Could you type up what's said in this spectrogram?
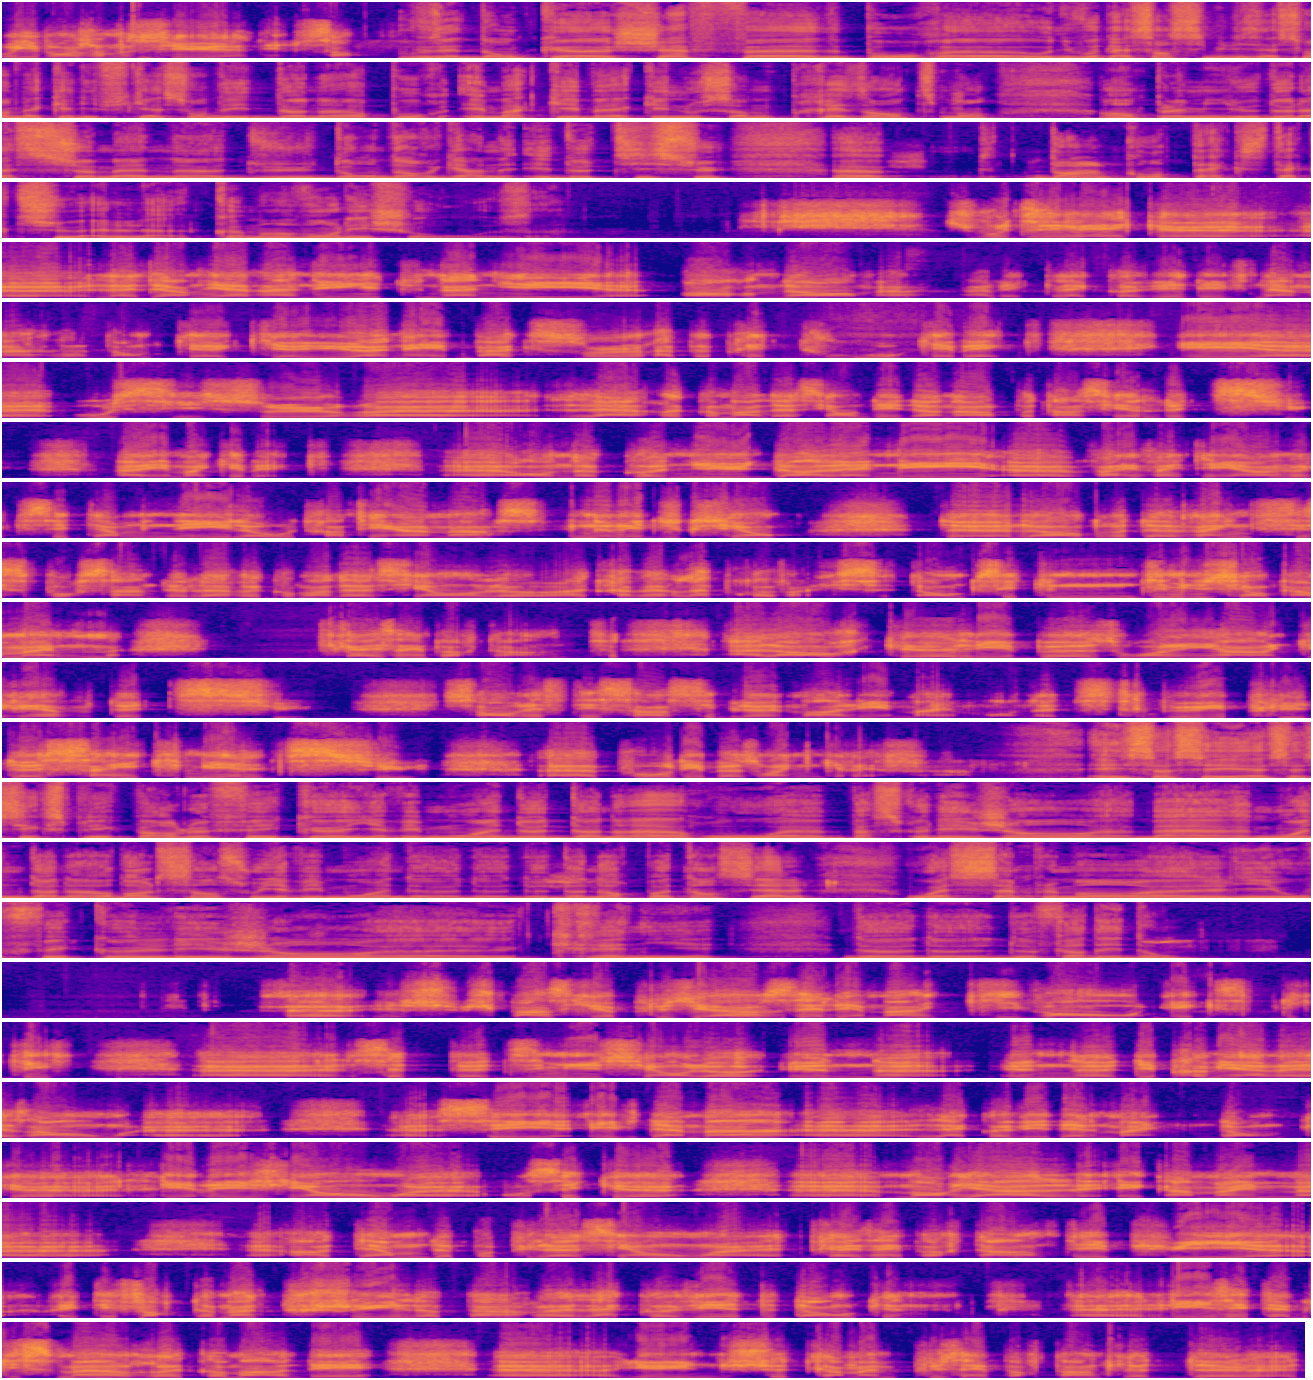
Oui, bonjour, Monsieur Nérisson. Vous êtes donc euh, chef euh, pour, euh, au niveau de la sensibilisation et de la qualification des donneurs pour Emma Québec et nous sommes présentement en plein milieu de la semaine du don d'organes et de tissus. dans le contexte actuel, comment vont les choses? Je vous dirais que euh, la dernière année est une année euh, hors norme, hein, avec la COVID évidemment, donc euh, qui a eu un impact sur à peu près tout au Québec et aussi sur la recommandation des donneurs potentiels de tissus à Emma Québec. on a connu dans l'année 2021, qui s'est terminée là, au 31 mars, une réduction de l'ordre de 26% de la recommandation là, à travers la province. Donc, c'est une une diminution quand même très importante, alors que les besoins en grève de tissu sont restés sensiblement les mêmes. On a distribué plus de 5000 tissus euh, pour les besoins de greffe. Et ça, ça s'explique par le fait qu'il y avait moins de donneurs ou euh, parce que les gens, euh, ben, moins de donneurs dans le sens où il y avait moins de, donneurs potentiels, ou est-ce simplement lié au fait que les gens craignaient de faire des dons? Euh, je pense qu'il y a plusieurs éléments qui vont expliquer euh, cette diminution-là. Une, une des premières raisons, euh, c'est évidemment la COVID elle-même. Donc, les régions, on sait que Montréal est quand même, en termes de population, très importante et puis a été fortement touchée là, par la COVID. Donc, les établissements recommandaient euh, il y a eu une chute quand même plus importante de,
